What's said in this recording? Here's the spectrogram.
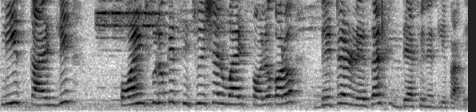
প্লিজ কাইন্ডলি পয়েন্টগুলোকে সিচুয়েশান ওয়াইজ ফলো করো বেটার রেজাল্ট ডেফিনেটলি পাবে।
